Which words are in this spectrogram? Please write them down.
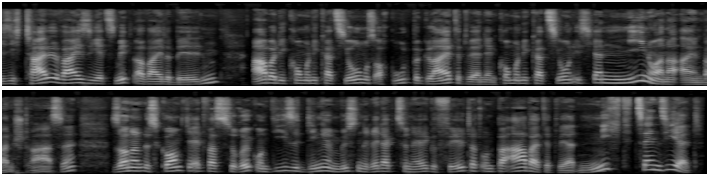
die sich teilweise jetzt mittlerweile bilden, aber die Kommunikation muss auch gut begleitet werden, denn Kommunikation ist ja nie nur eine Einbahnstraße, sondern es kommt ja etwas zurück und diese Dinge müssen redaktionell gefiltert und bearbeitet werden, nicht zensiert.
